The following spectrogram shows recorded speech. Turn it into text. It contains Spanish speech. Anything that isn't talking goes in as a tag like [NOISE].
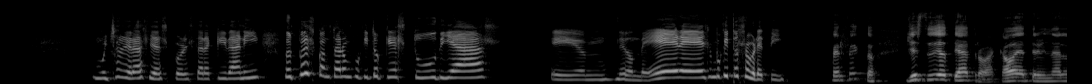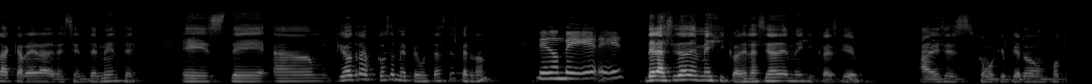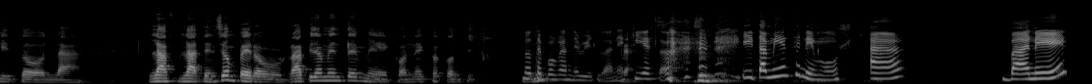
Muchas gracias por estar aquí, Dani. ¿Nos puedes contar un poquito qué estudias, em, de dónde eres, un poquito sobre ti? Perfecto. Yo estudio teatro, acabo de terminar la carrera recientemente. Este, ¿qué otra cosa me preguntaste, perdón? ¿De dónde eres? De la Ciudad de México, de la Ciudad de México. Es que a veces como que pierdo un poquito la, la, atención, pero rápidamente me conecto contigo. No te pongas nervioso, Dani. Aquí está. [LAUGHS] y también tenemos a Vane.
